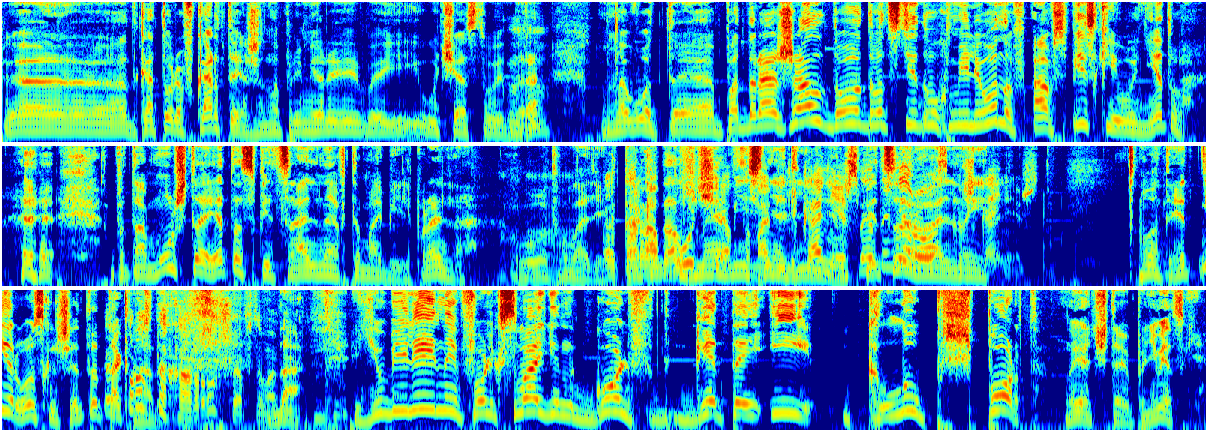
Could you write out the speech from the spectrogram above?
э, которая в кортеже, например, и, и участвует, да. Вот, э, подорожал до 22 миллионов, а в списке его нету. Потому что это специальный автомобиль, правильно? Вот, Владик. Это Так рабочий автомобиль. Конечно, это не роскошь, Специальный. конечно. Вот, это не роскошь, это, Это так просто надо. хороший автомобиль. Да. Юбилейный Volkswagen Golf GTI Клуб Спорт, ну я читаю по-немецки,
